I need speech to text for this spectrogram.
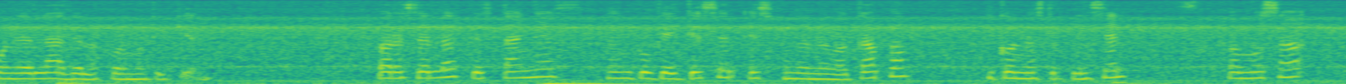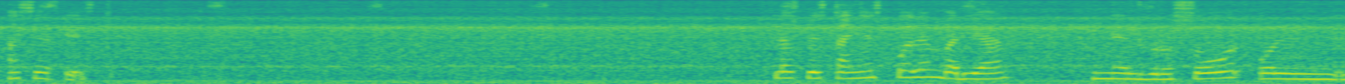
ponerla de la forma que quieran. Para hacer las pestañas lo único que hay que hacer es una nueva capa y con nuestro pincel vamos a hacer esto Las pestañas pueden variar en el grosor o el,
